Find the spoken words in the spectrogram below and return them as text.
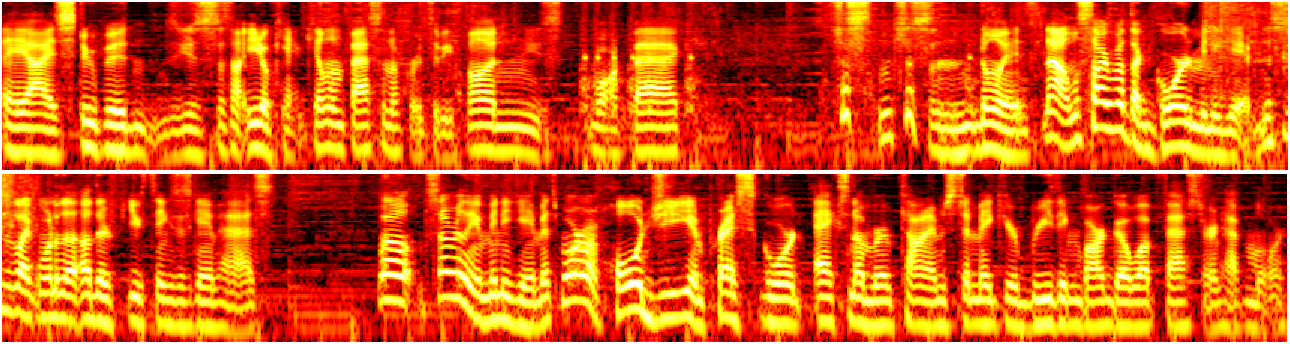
AI is stupid. You just not, you don't can't kill them fast enough for it to be fun. You just walk back. It's just it's just annoying. Now let's talk about the gourd minigame. This is like one of the other few things this game has. Well, it's not really a minigame. It's more of hold G and press gourd X number of times to make your breathing bar go up faster and have more.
